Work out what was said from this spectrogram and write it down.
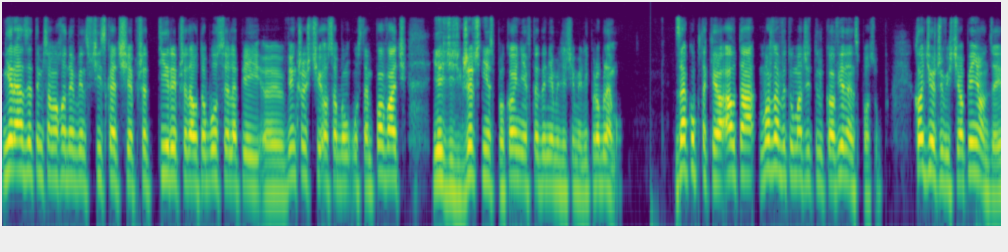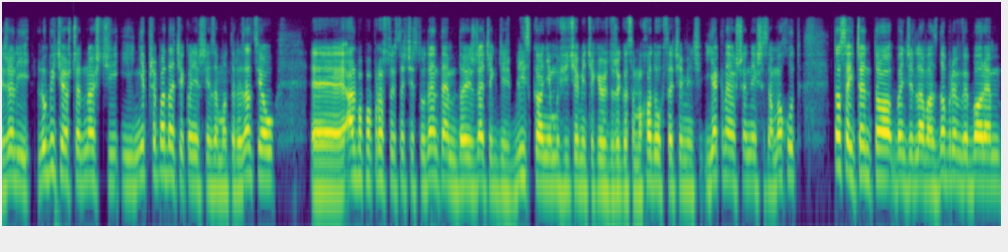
Nie radzę tym samochodem więc wciskać się przed tiry, przed autobusy, lepiej y, większości osobom ustępować, jeździć grzecznie, spokojnie, wtedy nie będziecie mieli problemu. Zakup takiego auta można wytłumaczyć tylko w jeden sposób. Chodzi oczywiście o pieniądze. Jeżeli lubicie oszczędności i nie przepadacie koniecznie za motoryzacją, e, albo po prostu jesteście studentem, dojeżdżacie gdzieś blisko, nie musicie mieć jakiegoś dużego samochodu, chcecie mieć jak najoszczędniejszy samochód, to Seicento będzie dla Was dobrym wyborem.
